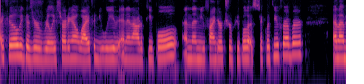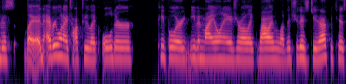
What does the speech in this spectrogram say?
I feel, because you're really starting out life and you weave in and out of people, and then you find your true people that stick with you forever and I'm just like, and everyone I talk to, like older people or even my own age, are all like, wow, I love that you guys do that because,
